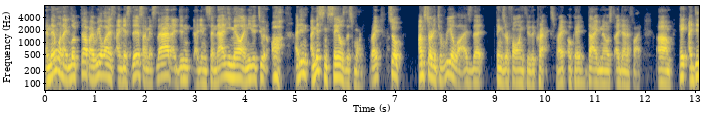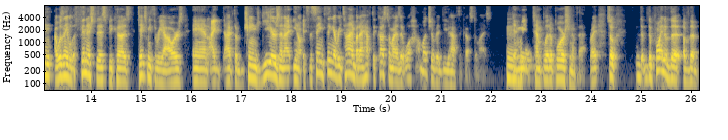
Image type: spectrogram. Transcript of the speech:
And then when I looked up, I realized I missed this, I missed that. I didn't, I didn't send that email I needed to. And oh, I didn't, I missed some sales this morning. Right. So I'm starting to realize that things are falling through the cracks. Right. Okay. Diagnosed, identified um, hey, I didn't, I wasn't able to finish this because it takes me three hours and I, I have to change gears and I, you know, it's the same thing every time, but I have to customize it. Well, how much of it do you have to customize? Can we template a portion of that? Right. So the, the point of the, of the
